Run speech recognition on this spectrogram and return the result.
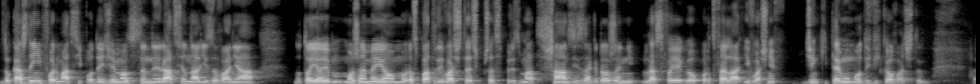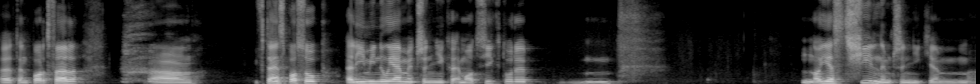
do każdej informacji podejdziemy od strony racjonalizowania, no to możemy ją rozpatrywać też przez pryzmat szans i zagrożeń dla swojego portfela i właśnie dzięki temu modyfikować ten, e, ten portfel. W ten sposób eliminujemy czynnik emocji, który mm, no jest silnym czynnikiem e,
